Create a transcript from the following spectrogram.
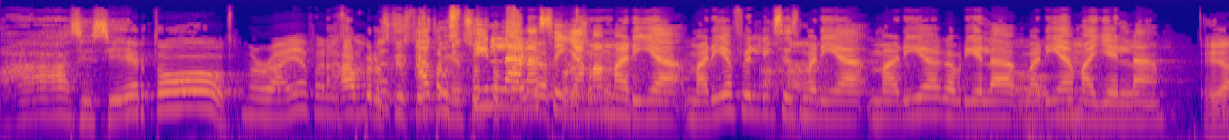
¡Ah, sí es cierto! Mariah para Ah, pero es que ustedes también son Agustín Lara se llama me- María. María Félix es. María. María Gabriela. María Mayela. Ea,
